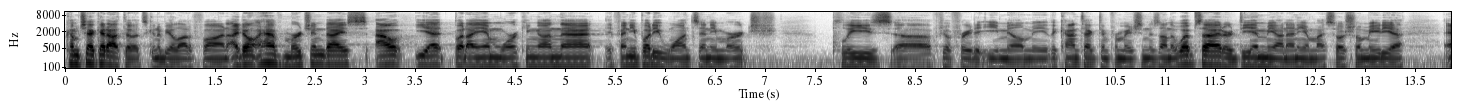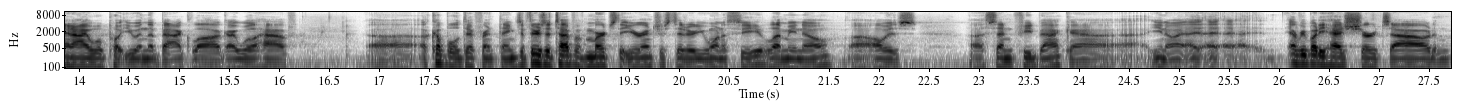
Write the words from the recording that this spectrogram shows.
come check it out, though. It's going to be a lot of fun. I don't have merchandise out yet, but I am working on that. If anybody wants any merch, please uh, feel free to email me. The contact information is on the website or DM me on any of my social media, and I will put you in the backlog. I will have uh, a couple of different things. If there's a type of merch that you're interested or you want to see, let me know. Uh, always uh, send feedback. Uh, you know, I, I, I, everybody has shirts out and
